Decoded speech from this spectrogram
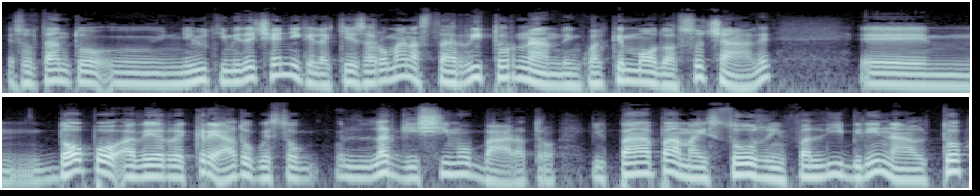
È soltanto eh, negli ultimi decenni che la Chiesa romana sta ritornando in qualche modo al sociale ehm, dopo aver creato questo larghissimo baratro. Il Papa maestoso, infallibile in alto,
